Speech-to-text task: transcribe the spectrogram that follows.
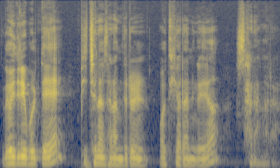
너희들이 볼 때 비천한 사람들을 어떻게 하라는 거예요? 사랑하라.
